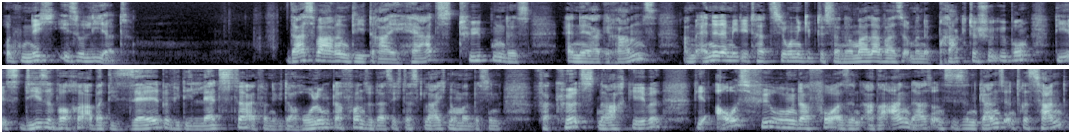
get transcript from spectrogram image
und nicht isoliert. Das waren die drei Herztypen des Enneagramms. Am Ende der Meditation gibt es ja normalerweise immer eine praktische Übung. Die ist diese Woche aber dieselbe wie die letzte, einfach eine Wiederholung davon, sodass ich das gleich nochmal ein bisschen verkürzt nachgebe. Die Ausführungen davor sind aber anders und sie sind ganz interessant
